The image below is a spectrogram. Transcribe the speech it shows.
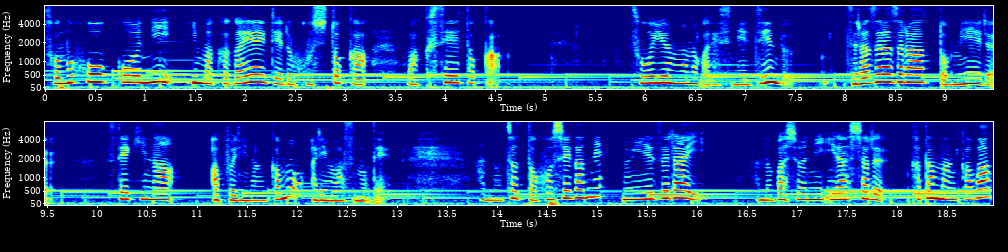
その方向に今輝いている星とか惑星とかそういうものがですね全部ずらずらずらっと見える素敵なアプリなんかもありますのであのちょっと星がね見えづらいあの場所にいらっしゃる方なんかは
